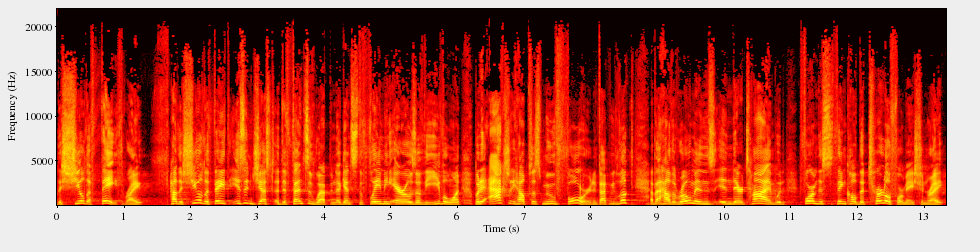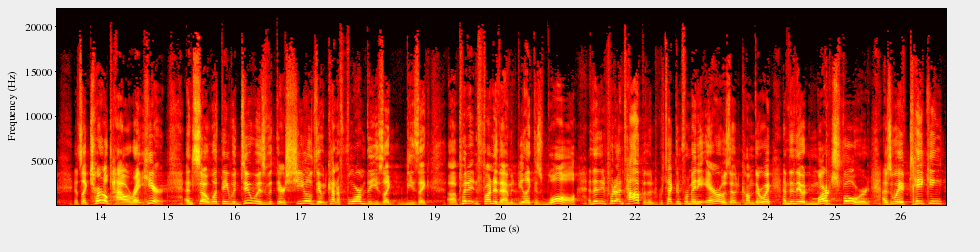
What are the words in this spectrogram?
the shield of faith, right? How the shield of faith isn't just a defensive weapon against the flaming arrows of the evil one, but it actually helps us move forward. In fact, we looked about how the Romans in their time would form this thing called the turtle formation, right? It's like turtle power right here. And so what they would do is with their shields, they would kind of form these like these like uh, put it in front of them. It'd be like this wall, and then they'd put it on top of them to protect them from any arrows that would come their way. And then they would march forward as a way of taking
